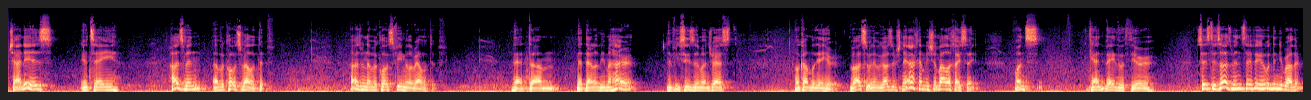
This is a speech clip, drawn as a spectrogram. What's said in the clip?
Shad is, it's a husband of a close relative, husband of a close female relative. That um, that that'll be mahar if he sees him undressed. He'll come here. Once you can't bathe with your sister's husband, so figure within your brother.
